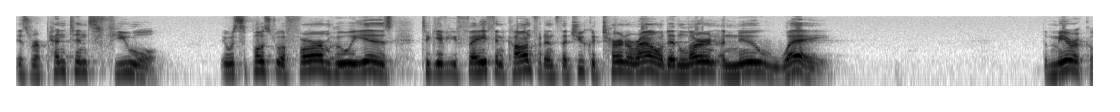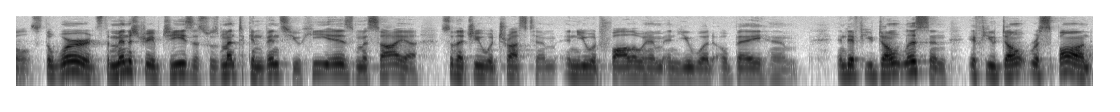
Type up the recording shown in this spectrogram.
is repentance fuel. It was supposed to affirm who he is to give you faith and confidence that you could turn around and learn a new way. The miracles, the words, the ministry of Jesus was meant to convince you he is Messiah so that you would trust him and you would follow him and you would obey him. And if you don't listen, if you don't respond,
